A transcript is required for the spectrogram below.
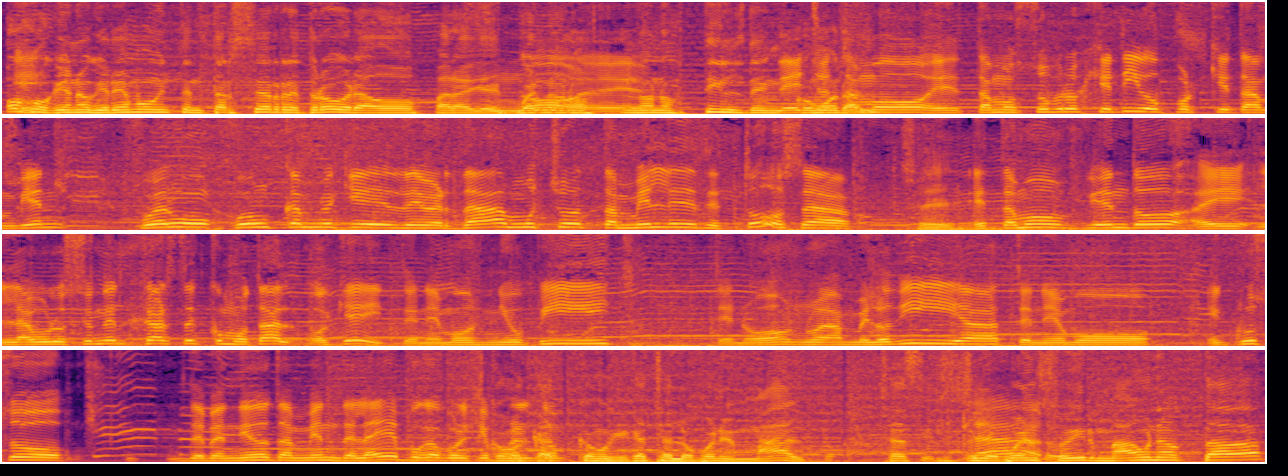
Ojo eh, que no queremos intentar ser retrógrados para que después no, No, nos, eh, no nos tilden De hecho, como tal. estamos, estamos súper objetivos porque también fue algo, fue un cambio que de verdad mucho también le detestó. O sea, Sí. estamos viendo eh, la evolución del hardstyle como tal. Ok, tenemos new pitch, tenemos nuevas melodías, tenemos incluso dependiendo también de la época, por ejemplo, Como, dom- como que cachas, lo ponen más alto. O sea, si, si le Claro. pueden subir más una octava,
